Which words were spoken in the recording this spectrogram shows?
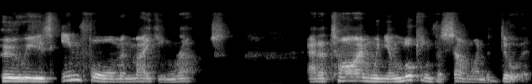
who is in form and making runs at a time when you're looking for someone to do it,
